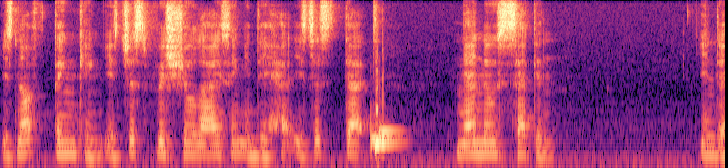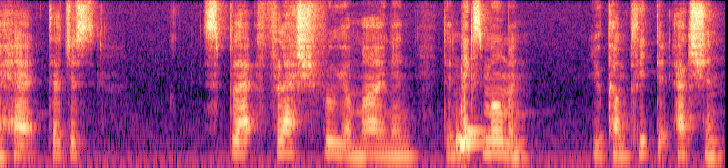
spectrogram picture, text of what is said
is not thinking it's just visualizing in the head it's just that nanosecond in the head that just splat flash through your mind and the next moment you complete the action.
